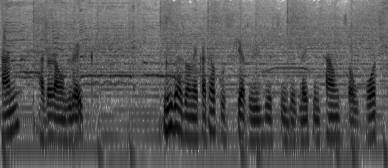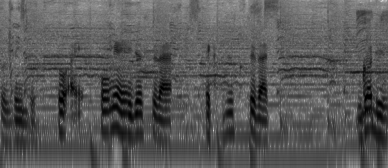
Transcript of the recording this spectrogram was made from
turn around like leaders wamekataa kusikia religious leaders like in terms of what should they do. So I, for me, I just say that I just say that God is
